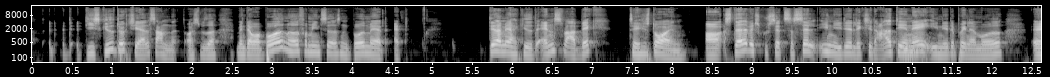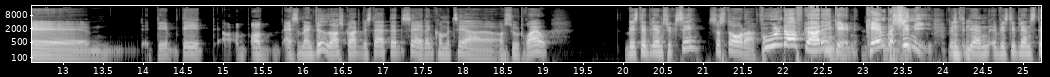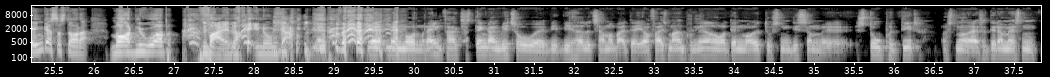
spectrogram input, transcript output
de er skide dygtige alle sammen, og så videre, men der var både noget fra min side, sådan, både med at, at det der med at have givet et ansvar væk til historien, og stadigvæk skulle sætte sig selv ind i det, lægge sit eget DNA mm. ind i det på en eller anden måde, øh, det, det, og, og altså man ved også godt, hvis der er den serie, den kommer til at, at suge røv, hvis det bliver en succes, så står der, Fuglendorf gør det igen. Kæmpe geni. Hvis det bliver en, hvis det bliver en stinker, så står der, Morten Urup fejler endnu en gang. men, men Morten, rent faktisk, dengang vi to, øh, vi, vi havde lidt samarbejde der, jeg var faktisk meget imponeret over den måde, du sådan ligesom øh, stod på dit, og sådan noget. Altså det der med sådan,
